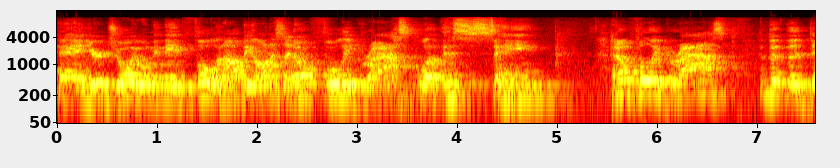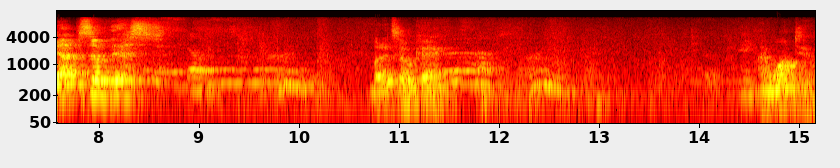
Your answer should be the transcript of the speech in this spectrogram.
And your joy will be made full. And I'll be honest, I don't fully grasp what this is saying. I don't fully grasp the, the depths of this. But it's okay. I want to.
